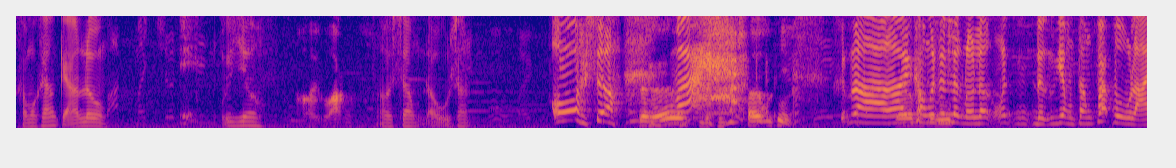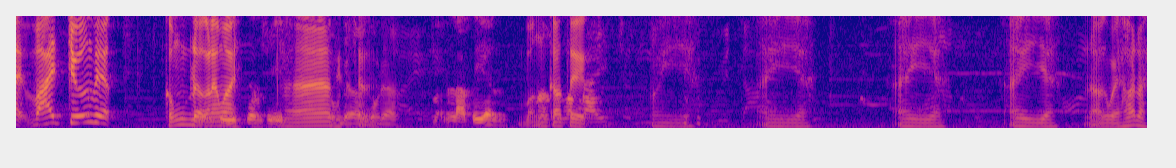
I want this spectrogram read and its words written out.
không có kháng cả luôn. Ui vô rồi xong đậu xanh ô sao Trời má thơm thịt trời ơi không có sinh lực nội lực được dòng thằng pháp bù lại vãi trướng thiệt. Cũng được anh em ơi. à được sự vẫn là tiền. Vẫn có tiền. Ây da. Ây da. Ây da. Ây da. Rồi các bạn hết rồi.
